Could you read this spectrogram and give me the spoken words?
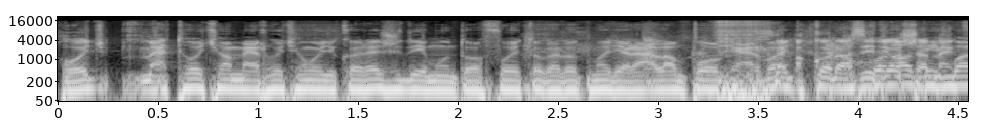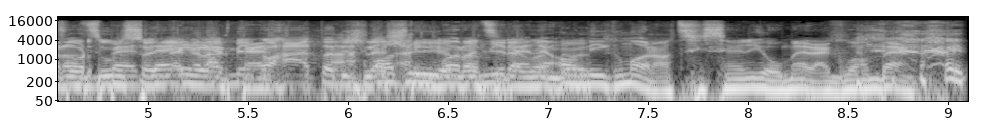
Hogy, Mert hogyha, mert hogyha mondjuk a rezsidémontól folytogatott magyar állampolgár vagy, Akkor azért gyorsan addig maradsz megfordulsz, hogy legalább még a hátad is Addig lesüljön, maradsz mire benne, amíg maradsz, hiszen jó meleg van benne.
